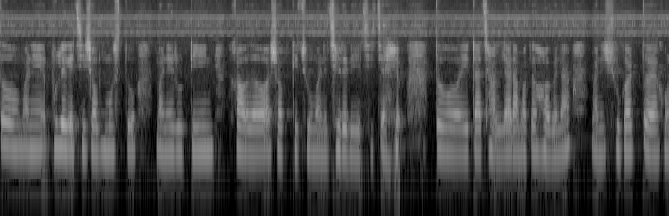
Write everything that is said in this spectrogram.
তো মানে ভুলে গেছি সমস্ত মানে রুটিন খাওয়া দাওয়া সব কিছু মানে ছেড়ে দিয়েছি, যাই হোক। তো এটা ছাড়লে আর আমাকে হবে না। মানে সুগার তো এখন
